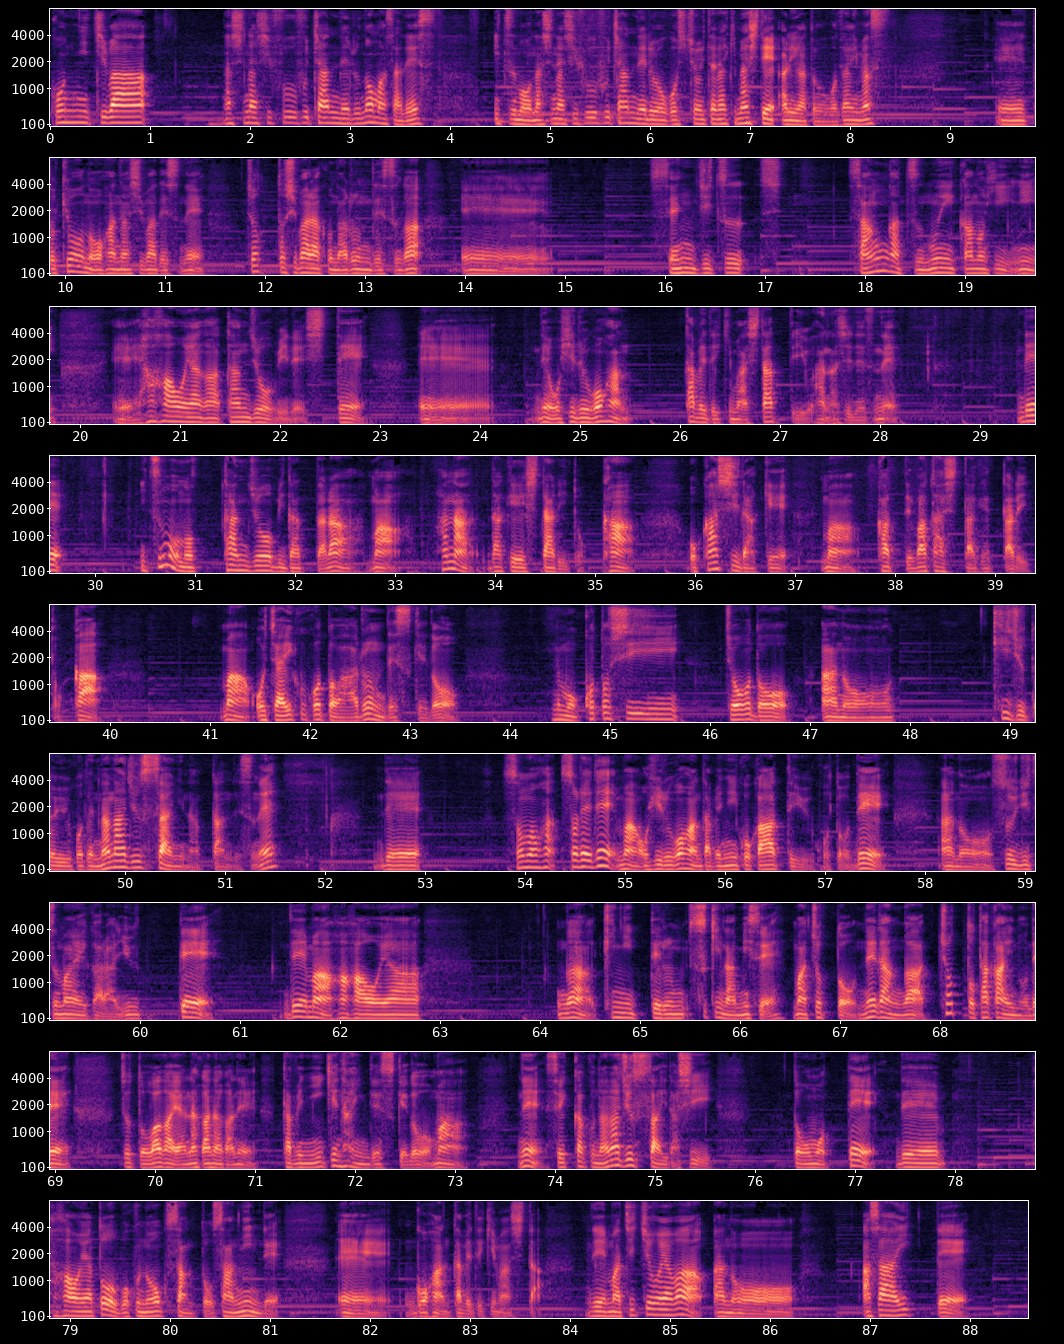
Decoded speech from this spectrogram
こんにちは。なしなし夫婦チャンネルのまさです。いつもなしなし夫婦チャンネルをご視聴いただきましてありがとうございます。えっ、ー、と、今日のお話はですね、ちょっとしばらくなるんですが、えー、先日、3月6日の日に、えー、母親が誕生日でして、えー、で、お昼ご飯食べてきましたっていう話ですね。でいつもの誕生日だったらまあ花だけしたりとかお菓子だけまあ買って渡してあげたりとかまあお茶行くことはあるんですけどでも今年ちょうどあの喜寿ということで70歳になったんですね。でそのそれでまあお昼ご飯食べに行こうかっていうことであの数日前から言ってでまあ母親が気に入ってる好きな店まあちょっと値段がちょっと高いのでちょっと我が家なかなかね食べに行けないんですけどまあねせっかく70歳だしと思ってで母親と僕の奥さんと3人で、えー、ご飯食べてきました。でまあ父親はあのー朝行って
